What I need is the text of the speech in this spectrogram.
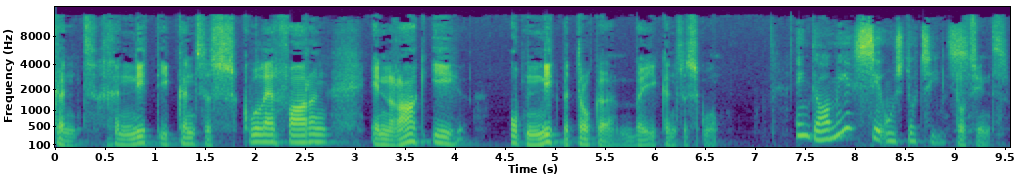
kind, geniet u kind se skoolervaring en raak u opnuut betrokke by u kind se skool. En daarmee sê ons totsiens. Totsiens.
